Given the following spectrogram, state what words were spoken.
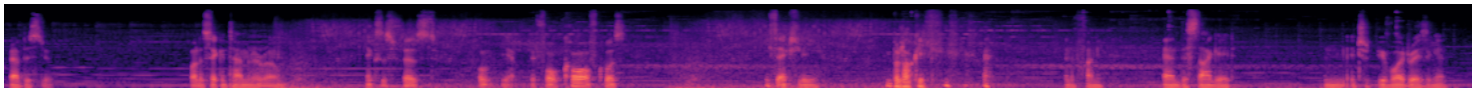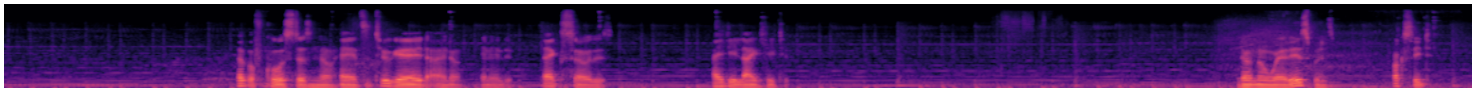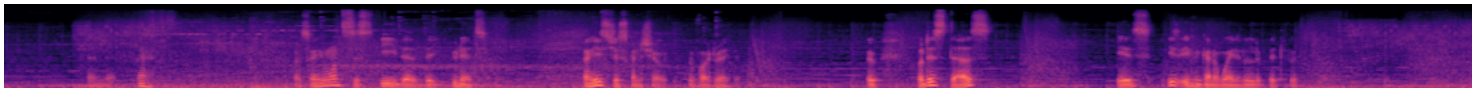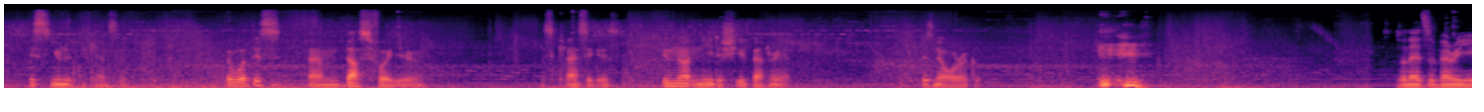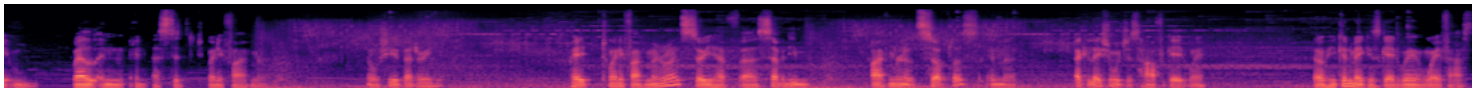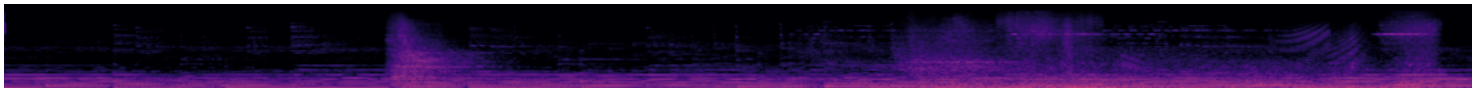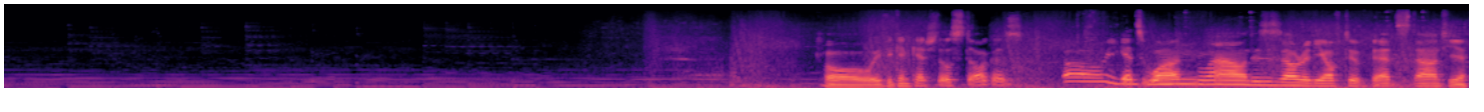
Trap is doing. For the second time in a row. Nexus first. Oh yeah, before core of course. He's actually blocking. kind of funny. And the Stargate. And it should be Void Rays again. Web of course doesn't know, hey it's a 2 gate, I don't any attack, so this highly likely to I don't know where it is, but it's proxied. And yeah. So he wants to see the, the units. So he's just gonna show the void ray. So what this does is he's even gonna wait a little bit with this unit be cancelled. So what this um, does for you, this classic is, do not need a shield battery. Yet. There's no oracle. so that's a very well in invested 25 minutes. No shield battery. Paid 25 minerals, so you have uh, 75 minerals surplus in the calculation, which is half a gateway. So he can make his gateway way fast. Oh, if he can catch those stalkers. Oh, he gets one. Wow, this is already off to a bad start here.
